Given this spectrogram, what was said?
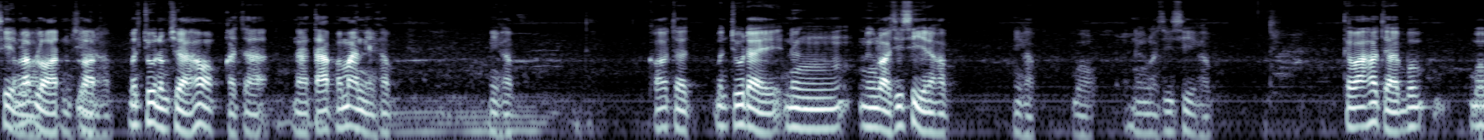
ซีดสำหรับหลอดหลอดครับบรรจุน้ำเชื้อเขาก็จะหน้าตาประมาณนี้ครับ นี่ครับเขาจะบรรจุได้หนึ่งหนึ่งร้อยซีซีนะครับ นี่ครับ บอกหนึ่งร้อยซีซีครับ แต่ว่าเขาจะบ่บ่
